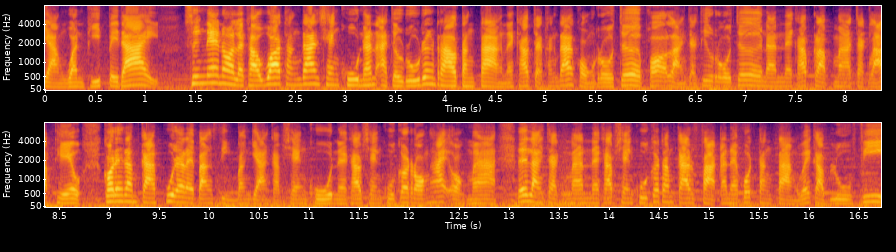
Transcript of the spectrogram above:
อย่างวันพีชไปได้ ซึ่งแน่นอนแหละครับว่าทางด้านแชงคูนั้นอาจจะรู้เรื่องราวต่างๆนะครับจากทางด้านของโรเจอร์เพราะหลังจากที่โรเจอร์นั้นนะครับกลับมาจากลาฟเทลก็ได้ทำการพูดอะไรบางสิ่งบางอย่างกับแชงคูนะครับแชงคูก็ร้องไห้ออกมา และหลังจากนั้นนะครับแชงคูก็ทำการฝากอนาคตต่างๆ ไว้กับลูฟี่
